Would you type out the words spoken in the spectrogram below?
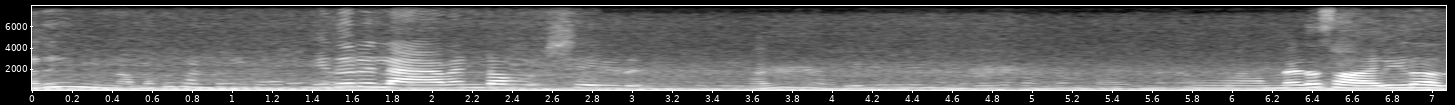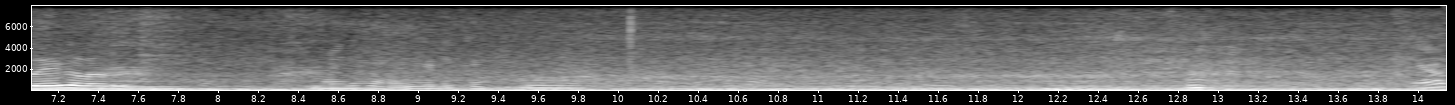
അത് നമുക്ക് പണ്ട് ഇതൊരു ലാവൻഡർ ഷെയ്ഡ്. അമ്മയുടെ സാരിയുടെ അതേ കളറ്. നമ്മൾ പറഞ്ഞെടുക്കാം ഞാൻ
